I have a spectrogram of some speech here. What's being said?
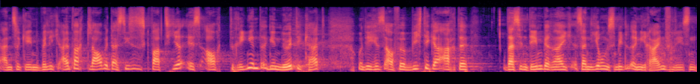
anzugehen, weil ich einfach glaube, dass dieses Quartier es auch dringend nötig hat und ich es auch für wichtig erachte, dass in dem Bereich Sanierungsmittel irgendwie reinfließen.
